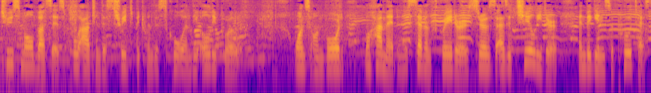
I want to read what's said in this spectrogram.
Two small buses pull out in the street between the school and the olive grove. Once on board, Mohammed, a seventh grader, serves as a cheerleader and begins a protest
